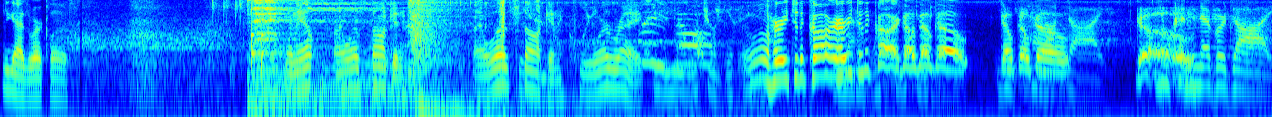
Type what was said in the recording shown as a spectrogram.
You guys were close. And yep, I was stalking. I was stalking. You were right. What you're gifted. Oh, hurry to the car! Hurry to the car! Go, go, go! Go, go, go! go! die. You can Go! never die.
